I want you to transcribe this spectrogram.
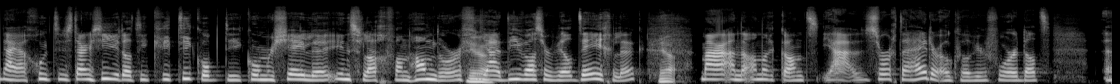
nou ja, goed, dus daar zie je dat die kritiek op die commerciële inslag van Hamdorf, Ja. ja, die was er wel degelijk. Ja. Maar aan de andere kant, ja, zorgde hij er ook wel weer voor dat, eh,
